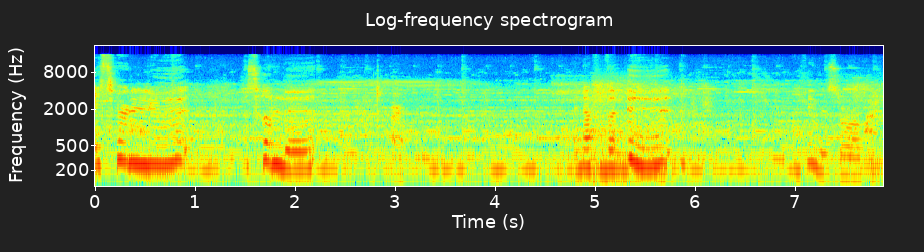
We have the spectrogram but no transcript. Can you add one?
Isherlu. Isherlu. Alright. Enough of the uh. I think this door opens.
